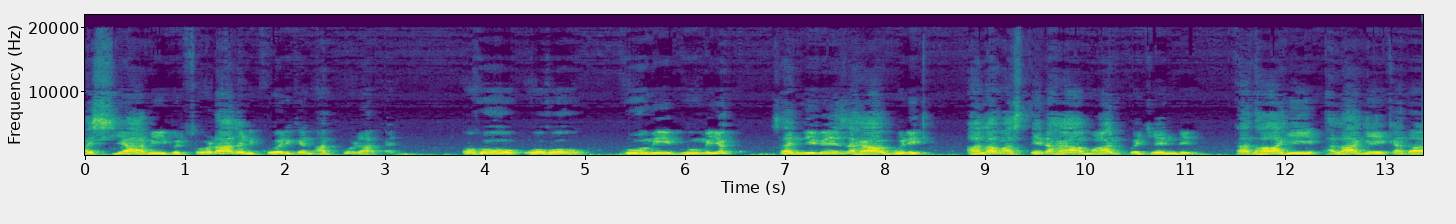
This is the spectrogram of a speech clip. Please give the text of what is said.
పశ్యామి ఇప్పుడు చూడాలని కోరిక నాకు కూడా కానీ. ఓహో ఓహో భూమి భూమి యొక్క సన్నివేశ ఉనికి అనవస్థిత మార్పు చెంది. తథాహి అలాగే కదా.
